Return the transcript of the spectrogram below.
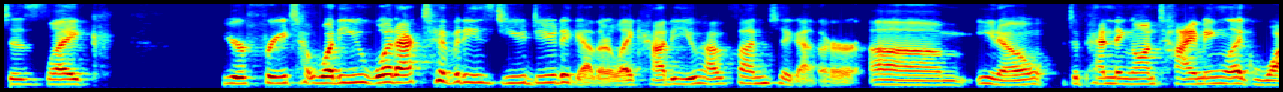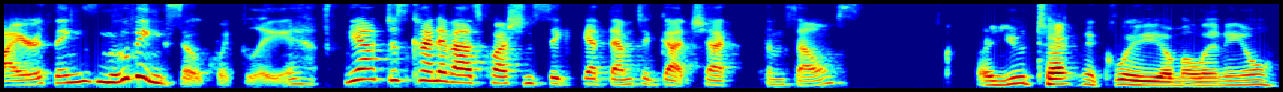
does like your free time what do you what activities do you do together? Like how do you have fun together? Um you know depending on timing like why are things moving so quickly? Yeah just kind of ask questions to get them to gut check themselves. Are you technically a millennial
